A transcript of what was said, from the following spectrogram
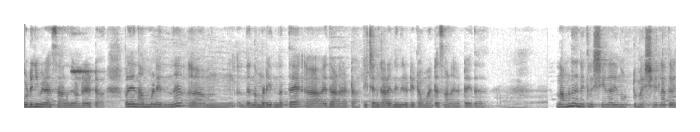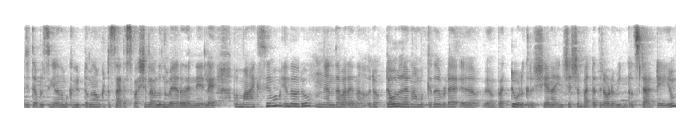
ഒടിഞ്ഞു വീഴാൻ സാധ്യതയുണ്ട് കേട്ടോ. അപ്പോൾ നമ്മൾ ഇന്ന് നമ്മുടെ ഇന്നത്തെ ഇതാണ് കേട്ടോ. കിച്ചൺ ഗാർഡനിൽ നിന്ന് കിട്ടിയ ടൊമാറ്റോസ് ആണ് കേട്ടോ ഇത്. നമ്മൾ തന്നെ കൃഷി ചെയ്ത് അതിൽ നിന്ന് ഒട്ടും വിഷമില്ലാത്ത വെജിറ്റബിൾസ് ഇങ്ങനെ നമുക്ക് കിട്ടുമ്പോൾ നമുക്കിട്ട് സാറ്റിസ്ഫാക്ഷൻ ലെവലൊന്നും വേറെ തന്നെയല്ലേ? അപ്പോൾ മാക്സിമം ഇതൊരു എന്താ പറയുന്ന ഒരു ഒക്ടോബർ വരെ നമുക്കിത് ഇവിടെ പറ്റുള്ളൂ. കൃഷി ചെയ്യാൻ അതിന് ശേഷം പറ്റത്തില്ല. അവിടെ വിന്റർ സ്റ്റാർട്ട് ചെയ്യും.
